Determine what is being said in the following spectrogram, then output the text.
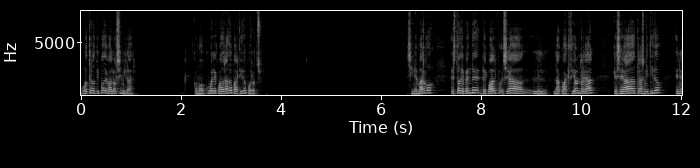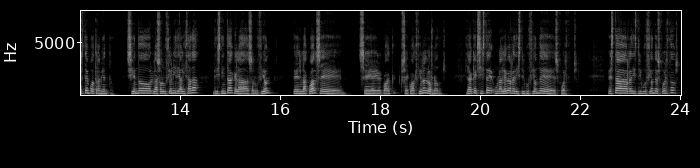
u otro tipo de valor similar, como QL cuadrado partido por 8. Sin embargo, esto depende de cuál sea la coacción real que se ha transmitido en este empotramiento, siendo la solución idealizada distinta que la solución en la cual se, se, coaccionan los nodos, ya que existe una leve redistribución de esfuerzos. Esta redistribución de esfuerzos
